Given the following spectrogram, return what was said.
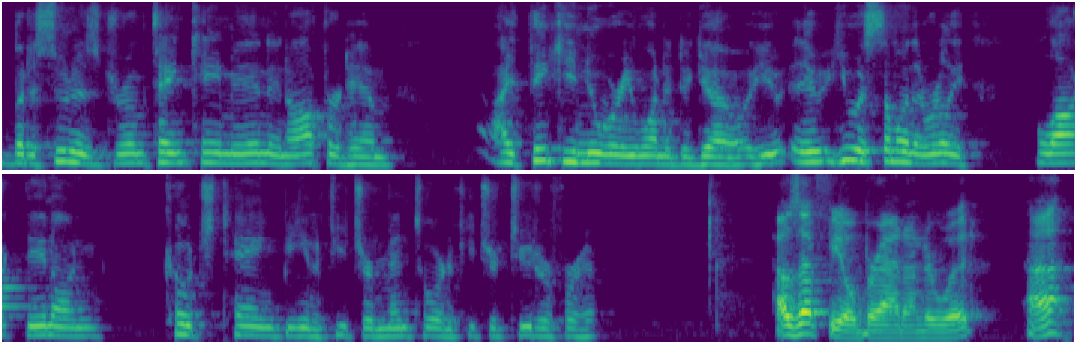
But as soon as Jerome Tang came in and offered him, I think he knew where he wanted to go. He he was someone that really locked in on Coach Tang being a future mentor and a future tutor for him. How's that feel, Brad Underwood? Huh?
